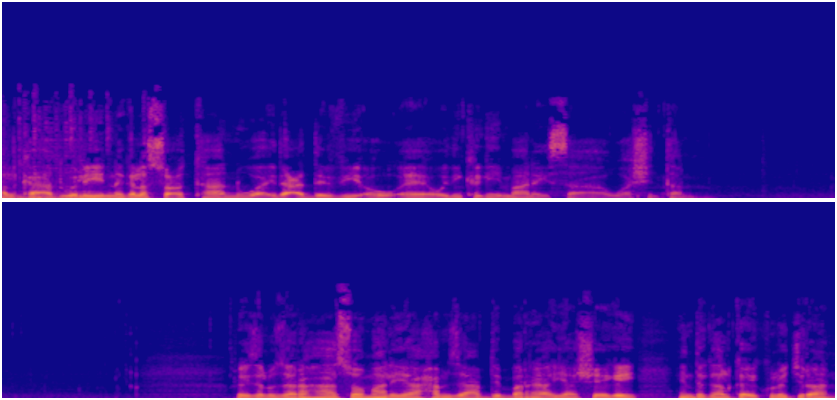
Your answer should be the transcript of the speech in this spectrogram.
halka aad weli nagala socotaan waa idaacadda v o a oo idinkaga imaaneysa washington. Ra'iisul wasaaraha soomaaliya xamse cabdi barre ayaa sheegay in dagaalka ay kula jiraan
